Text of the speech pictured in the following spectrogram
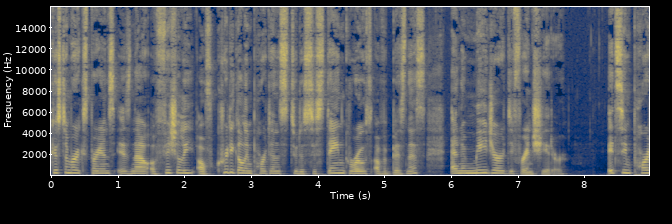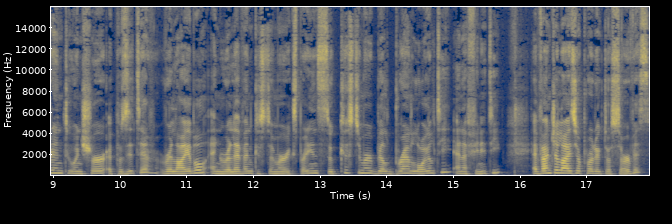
Customer experience is now officially of critical importance to the sustained growth of a business and a major differentiator. It's important to ensure a positive, reliable, and relevant customer experience so customer build brand loyalty and affinity, evangelize your product or service,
